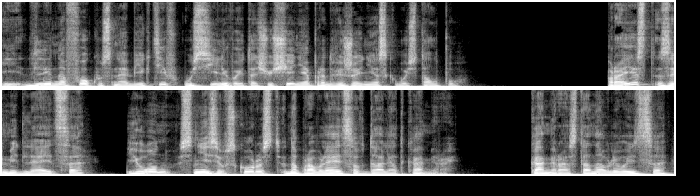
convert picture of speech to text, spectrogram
и длиннофокусный объектив усиливает ощущение продвижения сквозь толпу. Проезд замедляется, и он, снизив скорость, направляется вдаль от камеры. Камера останавливается,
